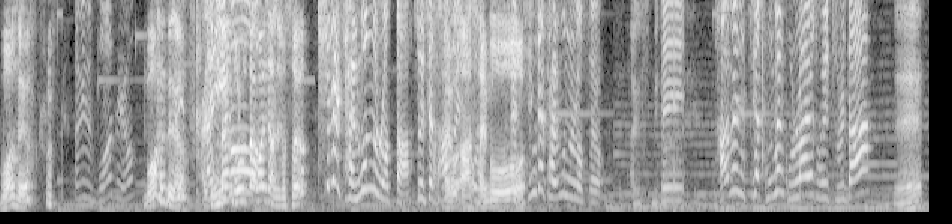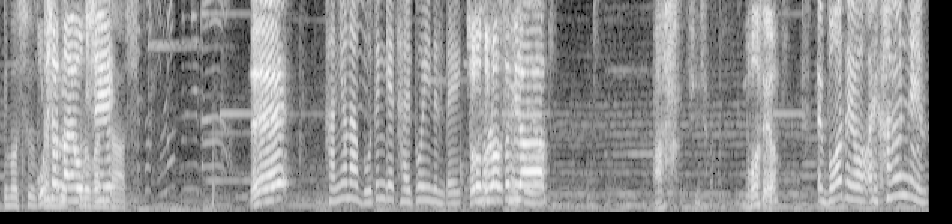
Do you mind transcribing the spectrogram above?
뭐 하세요? 당연히 뭐 하세요? 뭐 하세요? 아니, 아니, 동맹 이거- 골랐다고 하지 않으셨어요? 키를 잘못 눌렀다. 저 진짜 아, 다음에 잘못, 아, 어, 잘못. 네, 진짜 잘못 눌렀어요. 알겠습니다. 네. 다음에는 진짜 동맹 골라요. 저희 둘 다. 네. 이머스 고르셨나요, 혹시? 들어간다. 저 눌렀습니다. 네. 강연아 모든 게 잘 보이는데 저도 눌렀습니다. 잘 아, 진짜. 뭐 하세요? 아니, 뭐 하세요? 아니 강현님.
